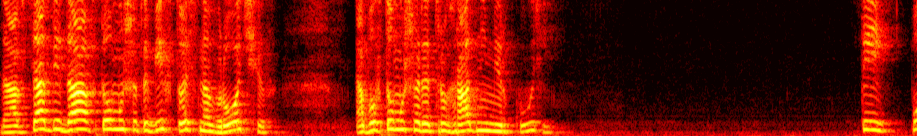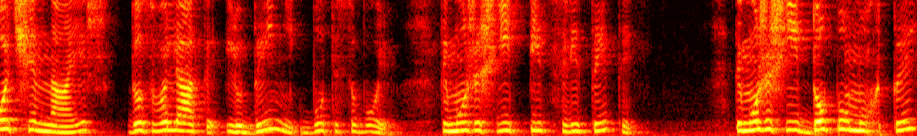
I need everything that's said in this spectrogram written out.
да, вся біда в тому, що тобі хтось наврочив, або в тому, що ретроградний Меркурій. Ти починаєш дозволяти людині бути собою. Ти можеш їй підсвітити, ти можеш їй допомогти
